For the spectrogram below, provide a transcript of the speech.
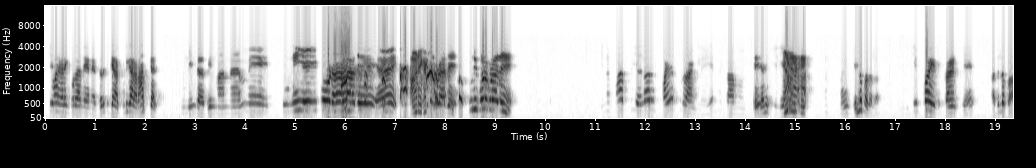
முக்கியமான வேலைக்கு போறாரு. என்ன தெரிஞ்சுக்க குடிகார ராஸ்கல். இந்த பின்மனமே துணியை போடாதே. ஆடை கட்டக்கூடாது. துணி போடக்கூடாது. என்ன பார்த்து எல்லாரும் பயப்படுறாங்களே. என்ன காரணம்? என்ன பதலாம் இப்ப இது பேண்ட் அதுலப்பா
